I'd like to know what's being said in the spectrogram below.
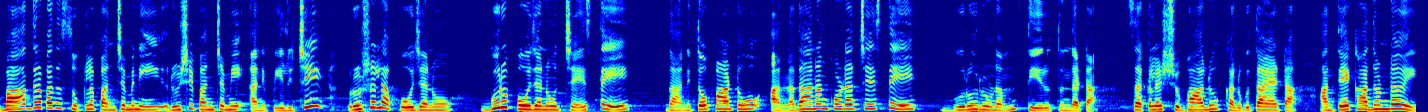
భాద్రపద శుక్ల పంచమిని ఋషి పంచమి అని పిలిచి ఋషుల పూజను గురు పూజను చేస్తే దానితో పాటు అన్నదానం కూడా చేస్తే గురు రుణం తీరుతుందట. సకల శుభాలు కలుగుతాయట. అంతేకాదుండోయ్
